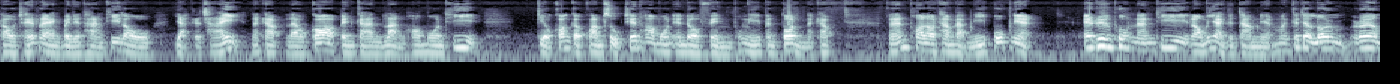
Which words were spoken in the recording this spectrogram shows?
เราใช้แรงไปในทางที่เราอยากจะใช้นะครับ แล้วก็เป็นการหลั่งฮอร์โมนที่เกี่ยวข้องกับความสุขเช่นฮอร์โมนเอนโดรฟินพวกนี้เป็นต้นนะครับ ดังนั้นพอเราทำแบบนี้ปุ๊บเนี่ยไอ้เรื่องพวกนั้นที่เราไม่อยากจะจำเนี่ยมันก็จะเริ่มเริ่ม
